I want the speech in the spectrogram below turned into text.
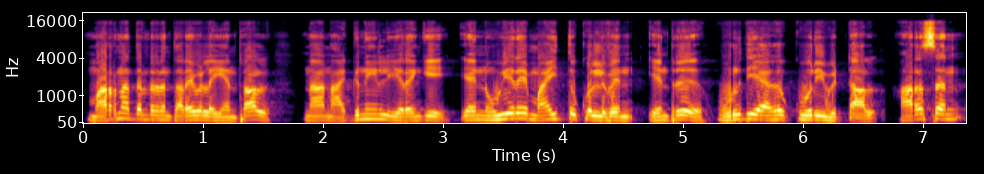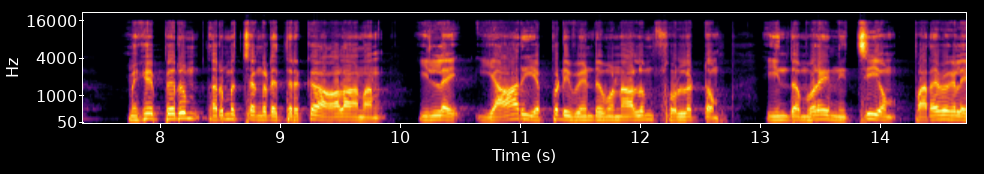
மரண தண்டனை தரவில்லை என்றால் நான் அக்னியில் இறங்கி என் உயிரை மாய்த்து கொள்வேன் என்று உறுதியாக கூறிவிட்டாள். அரசன் மிக பெரும் தர்மச் சங்கடத்திற்கு ஆளானான். இல்லை யார் எப்படி வேண்டுமானாலும் சொல்லட்டும். இந்த முறை நிச்சயம் பறவைகளை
